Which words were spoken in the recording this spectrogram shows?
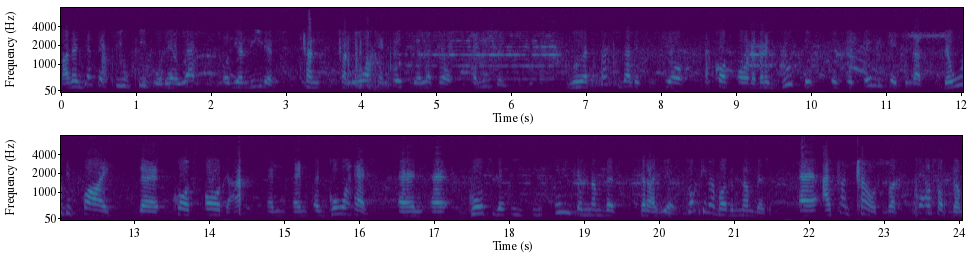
but then just a few people, their reps or their leaders, can can walk and go to the electoral commission. We respect that they secure a court order, but a group is, is, is indicating that they will defy the court order and, and, and go ahead and uh, go to the EC in the numbers that are here. Talking about the numbers, uh, I can't count, but most of them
